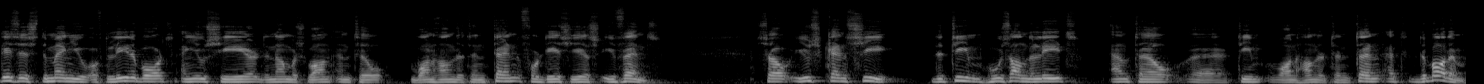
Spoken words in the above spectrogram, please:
this is the menu of the leaderboard and you see here the numbers 1 until 110 for this year's event. So you can see the team who's on the lead until uh, team 110 at the bottom.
